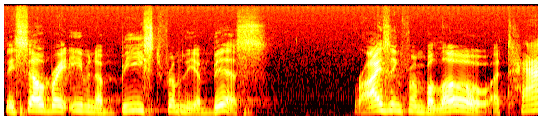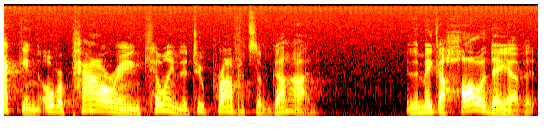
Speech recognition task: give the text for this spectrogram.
They celebrate even a beast from the abyss, rising from below, attacking, overpowering, killing the two prophets of God. And they make a holiday of it.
